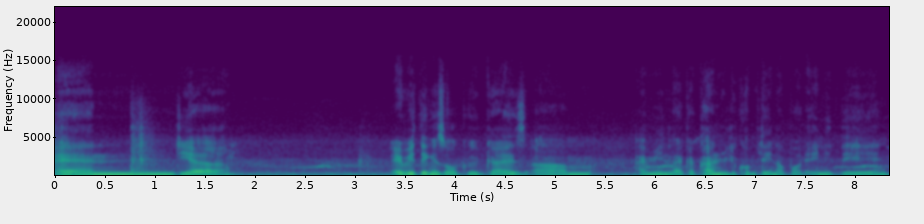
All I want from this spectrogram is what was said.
And yeah everything is all good guys. Um, I mean like I can't really complain about anything.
